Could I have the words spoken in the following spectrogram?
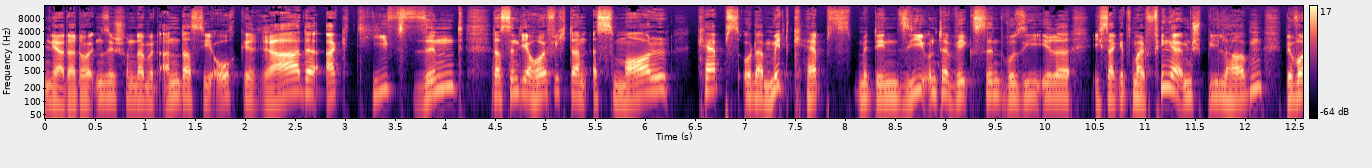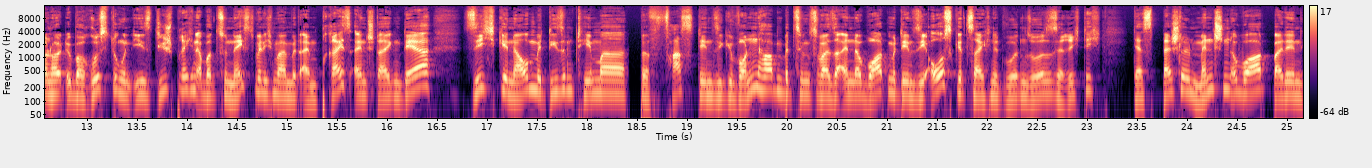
Ja, da deuten Sie schon damit an, dass Sie auch gerade aktiv sind. Das sind ja häufig dann Small Caps oder Mid Caps, mit denen Sie unterwegs sind, wo Sie Ihre, ich sage jetzt mal, Finger im Spiel haben. Wir wollen heute über Rüstung und ESG sprechen, aber zunächst will ich mal mit einem Preis einsteigen, der sich genau mit diesem Thema befasst, den Sie gewonnen haben, beziehungsweise einen Award, mit dem Sie ausgezeichnet wurden, so ist es ja richtig. Der Special Mention Award bei den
